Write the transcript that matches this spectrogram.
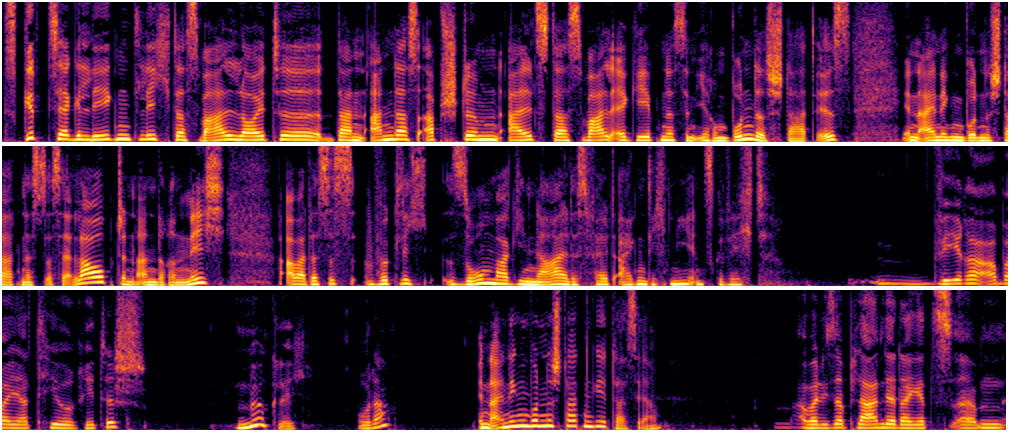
Es gibt ja gelegentlich, dass Wahlleute dann anders abstimmen, als das Wahlergebnis in ihrem Bundesstaat ist. In einigen Bundesstaaten ist das erlaubt, in anderen nicht. Aber das ist wirklich so marginal, das fällt eigentlich nie ins Gewicht. Wäre aber ja theoretisch möglich, oder? In einigen Bundesstaaten geht das ja. Aber dieser Plan, der da jetzt ähm,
